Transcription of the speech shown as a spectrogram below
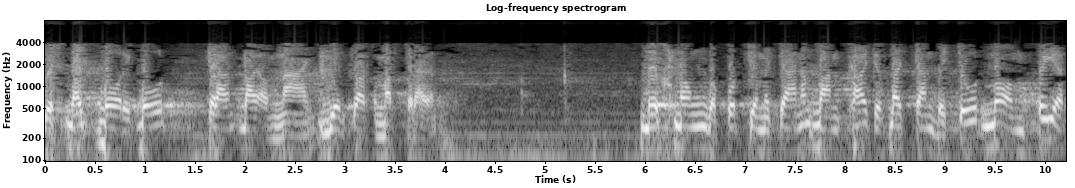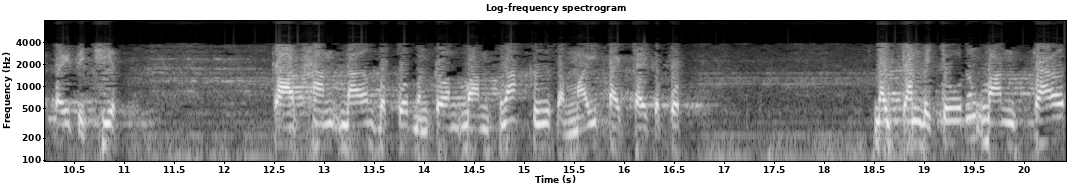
ជាស្ដេចបរិបូរច្រើនដោយអំណាចមានទ្រព្យសម្បត្តិច្រើននៅក្នុងពុទ្ធជាម្ចាស់នឹងបានកើតជាស្ដេចចន្ទបជូតមកអំពីអតីតជាតិកាលខាងដើមពុទ្ធមិនទាន់បានស្លាប់គឺសម័យបេក្ខកពុទ្ធដោយចន្ទបជូតនឹងបានកើត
